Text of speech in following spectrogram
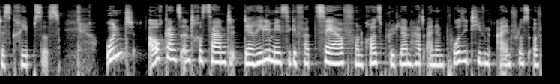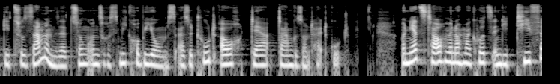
des Krebses. Und auch ganz interessant, der regelmäßige Verzehr von Kreuzblütlern hat einen positiven Einfluss auf die Zusammensetzung unseres Mikrobioms, also tut auch der Darmgesundheit gut. Und jetzt tauchen wir noch mal kurz in die Tiefe,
